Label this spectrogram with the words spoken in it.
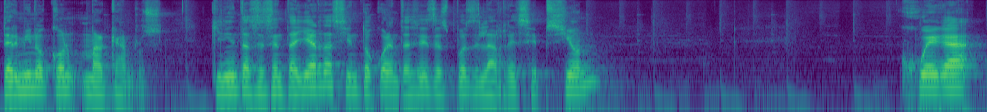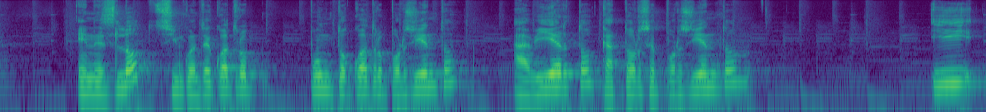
termino con Mark Andrews. 560 yardas, 146 después de la recepción. Juega en slot, 54 0.4%, abierto 14% y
